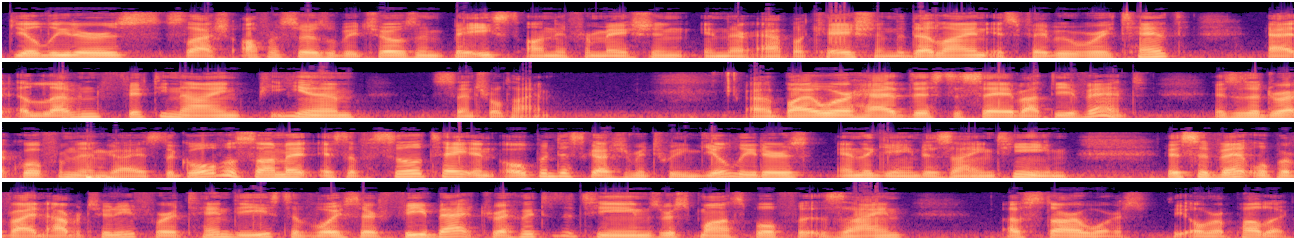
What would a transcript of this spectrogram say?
Guild leaders slash officers will be chosen based on information in their application. The deadline is February 10th at 11:59 p.m. Central Time. Uh, BioWare had this to say about the event. This is a direct quote from them, guys. The goal of the summit is to facilitate an open discussion between guild leaders and the game design team. This event will provide an opportunity for attendees to voice their feedback directly to the teams responsible for the design of Star Wars: The Old Republic.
